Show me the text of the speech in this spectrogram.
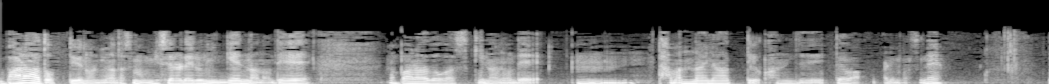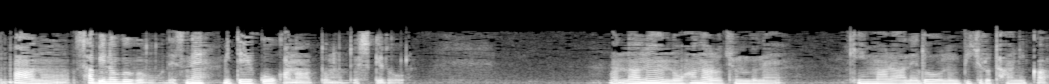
バラードっていうのに私も見せられる人間なので、バラードが好きなので、うん、たまんないなっていう感じではありますね。まああの、サビの部分をですね、見ていこうかなと思うんですけど、まあ、ナヌーンの花のチュンブネ、キンマラ、アネドウ、ヌンピチュロ、ターニカ、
